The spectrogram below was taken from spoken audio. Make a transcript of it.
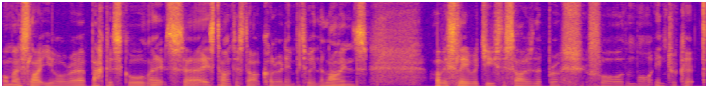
Almost like you're uh, back at school and it's uh, it's time to start colouring in between the lines. Obviously reduce the size of the brush for the more intricate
